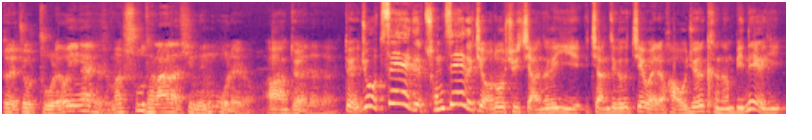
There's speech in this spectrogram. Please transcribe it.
对，就主流应该是什么舒特拉的姓名簿这种啊，对对对对，就这个从这个角度去讲这个意义，讲这个结尾的话，我觉得可能比那个意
